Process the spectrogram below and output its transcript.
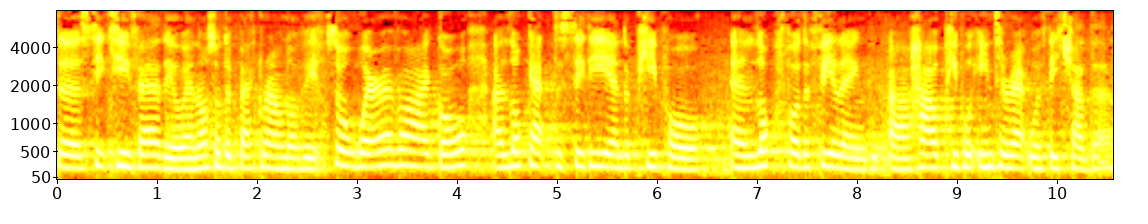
the city value and also the background of it. So wherever I go, I look at the city and the people and look for the feeling, uh, how people interact with each other.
